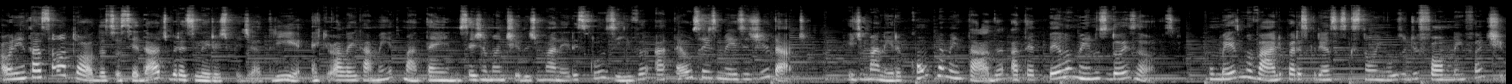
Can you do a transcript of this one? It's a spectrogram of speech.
A orientação atual da Sociedade Brasileira de Pediatria é que o aleitamento materno seja mantido de maneira exclusiva até os seis meses de idade e de maneira complementada até pelo menos dois anos. O mesmo vale para as crianças que estão em uso de fórmula infantil.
